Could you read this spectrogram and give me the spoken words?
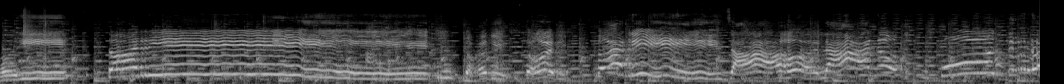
तरी तरी तरी तरी तरी जा हो लहानो पुत्र.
